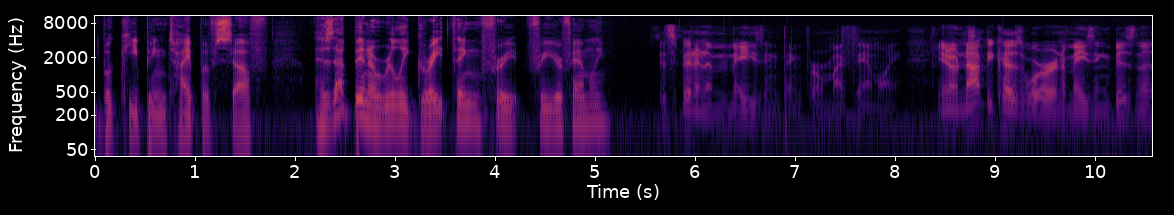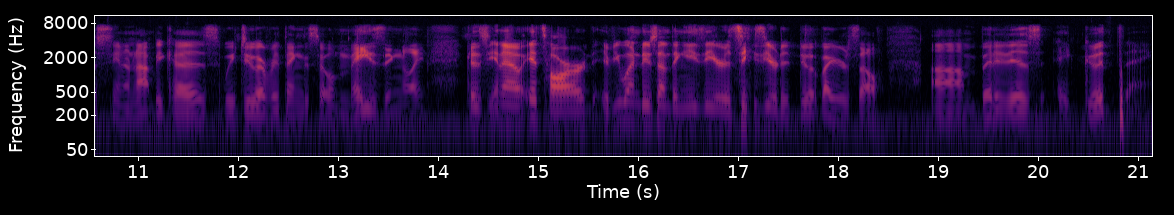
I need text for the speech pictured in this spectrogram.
bookkeeping type of stuff. Has that been a really great thing for for your family? It's been an amazing thing for my family. You know, not because we're an amazing business, you know, not because we do everything so amazingly, because, you know, it's hard. If you want to do something easier, it's easier to do it by yourself. Um, but it is a good thing.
